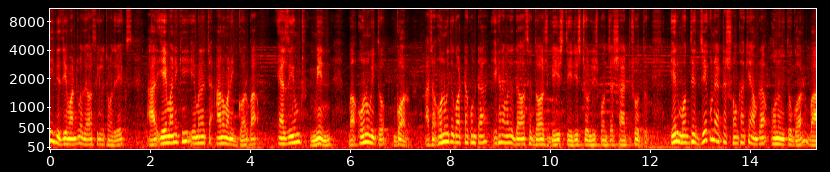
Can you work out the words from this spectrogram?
এই যে যে মানগুলো দেওয়া আছে, এগুলো তোমাদের এক্স আর এ মানে কি? এ মানে হচ্ছে আনুমানিক গড় বা অ্যাজিউমড মিন বা অনুমিত গড়। আচ্ছা অনুমিত গড়টা কোনটা? এখানে আমাদের দেওয়া আছে দশ, বিশ, তিরিশ, চল্লিশ, পঞ্চাশ, ষাট, সত্তর। এর মধ্যে যে কোনো একটা সংখ্যাকে আমরা অনুমিত গড় বা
